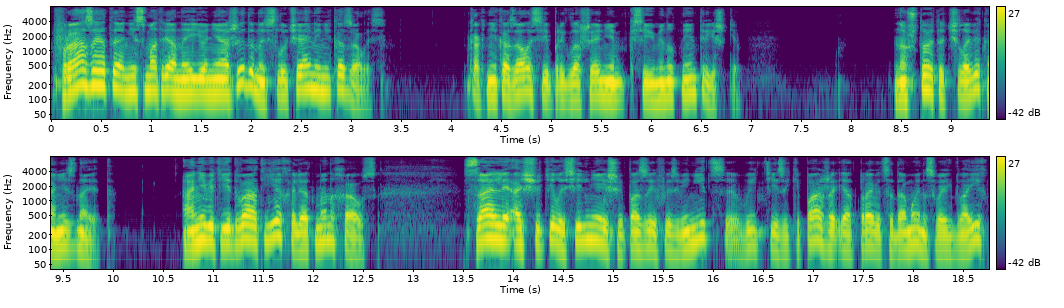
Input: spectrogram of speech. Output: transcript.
Фраза эта, несмотря на ее неожиданность, случайно не казалась как не казалось и приглашением к сиюминутной интрижке. Но что этот человек, о ней знает. Они ведь едва отъехали от Мэнахаус. Салли ощутила сильнейший позыв извиниться, выйти из экипажа и отправиться домой на своих двоих,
